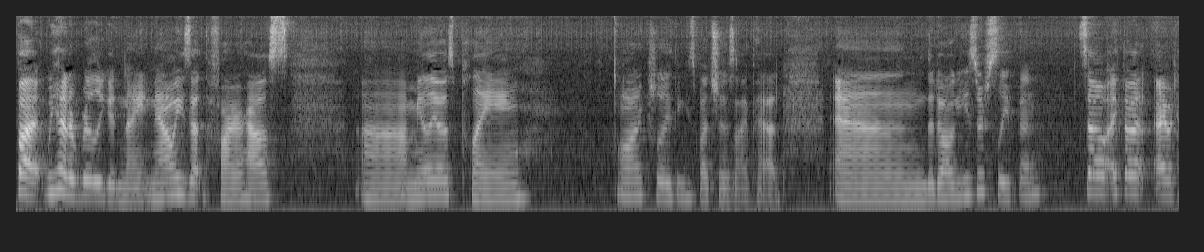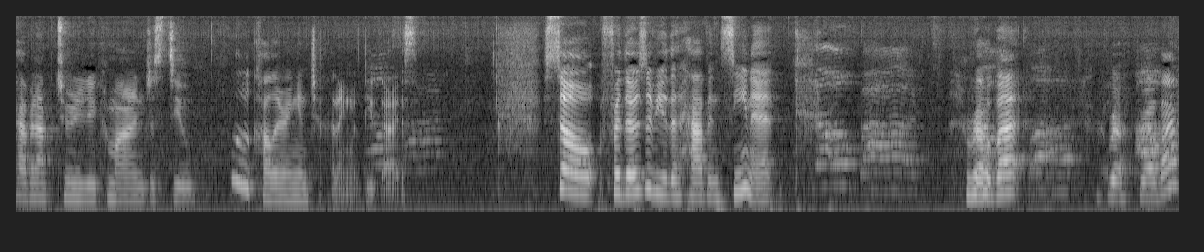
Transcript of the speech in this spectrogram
But we had a really good night. Now he's at the firehouse. Uh, Emilio's playing. Well, actually, I think he's watching his iPad. And the doggies are sleeping. So I thought I would have an opportunity to come on and just do a little coloring and chatting with you guys. So, for those of you that haven't seen it, robot, robot, Ro robot,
